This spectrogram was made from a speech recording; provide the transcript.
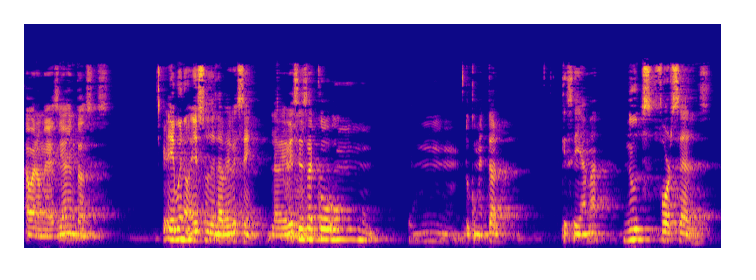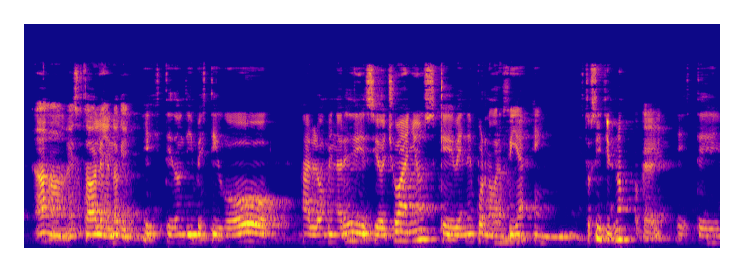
Ah, bueno, me decías entonces. Eh, bueno, eso de la BBC. La BBC sacó un, un documental que se llama Nudes for Cells, Ajá, eso estaba leyendo aquí. este, donde investigó a los menores de 18 años que venden pornografía en estos sitios, ¿no? Ok. Este,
